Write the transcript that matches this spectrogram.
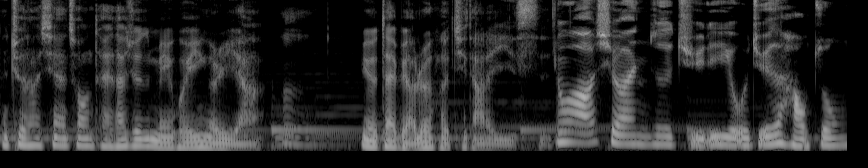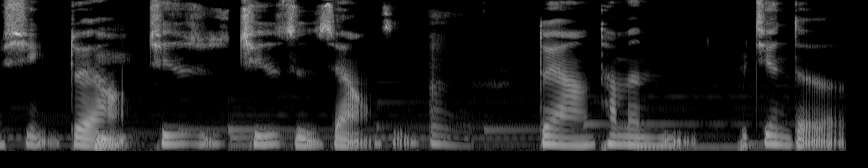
那就他现在状态，他就是没回应而已啊，嗯。没有代表任何其他的意思。我好喜欢你这个举例，我觉得好中性。对啊，嗯、其实其实只是这样子。嗯，对啊，他们不见得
